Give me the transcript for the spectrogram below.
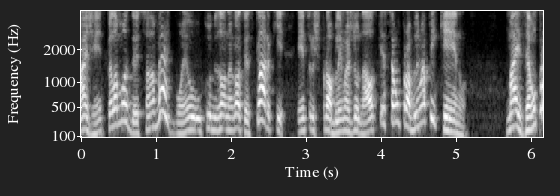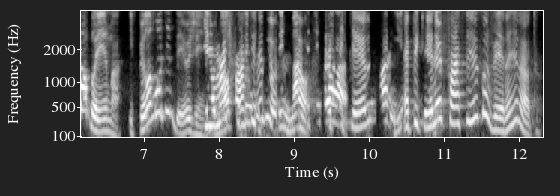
Mas, gente, pelo amor de Deus, isso é uma vergonha o clube um negócio desse. Claro que entre os problemas do Náutico, esse é um problema pequeno. Mas é um problema. E pelo amor de Deus, gente. E é mais fácil tem, de resolver. Tem marketing não, é, pequeno, é pequeno e é fácil de resolver, né, Renato?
